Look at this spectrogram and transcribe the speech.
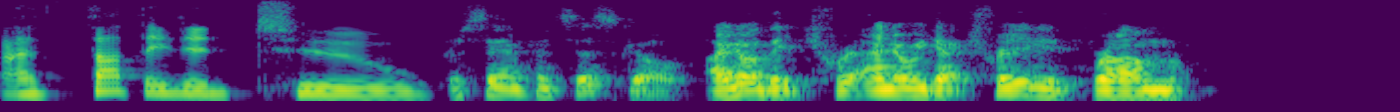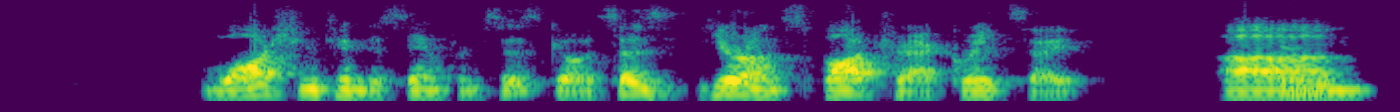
I thought they did too. for San Francisco. I know they. Tra- I know he got traded from Washington to San Francisco. It says here on Spotrac, great site. Um,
